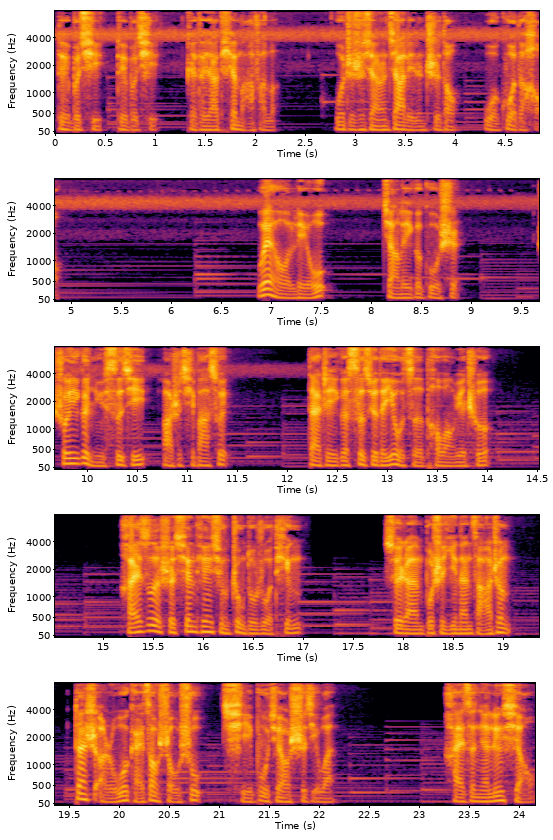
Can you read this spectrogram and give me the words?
对不起，对不起，给大家添麻烦了，我只是想让家里人知道我过得好。Well，刘讲了一个故事，说一个女司机二十七八岁，带着一个四岁的幼子跑网约车。孩子是先天性重度弱听，虽然不是疑难杂症，但是耳蜗改造手术起步就要十几万。孩子年龄小，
